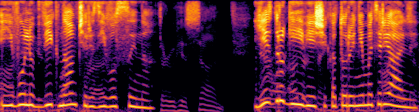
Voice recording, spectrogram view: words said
и Его любви к нам через Его Сына. Есть другие вещи, которые нематериальны,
